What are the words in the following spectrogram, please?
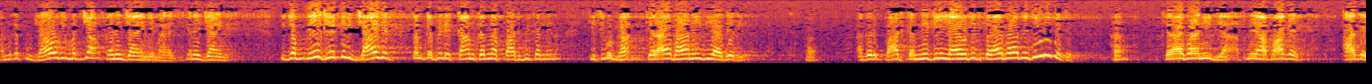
हमने कहा, तुम जाओगे, मत जाओ। कहने जाएँगे महाराज जी कहने जाएँगे। तो जब देख लेते कि जाएँगे तो फिर एक काम करना, पाठ भी कर लेना। किसी को किराया भाड़ा नहीं दिया देख लो। हाँ। अगर पाठ करने के लिए लाए होते तो किराया भाड़ा देते ही नहीं देते। हाँ। किराया भाड़ा नहीं दिया अपने आप आ गए आ गए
